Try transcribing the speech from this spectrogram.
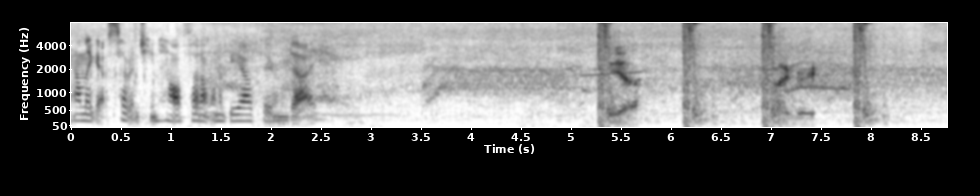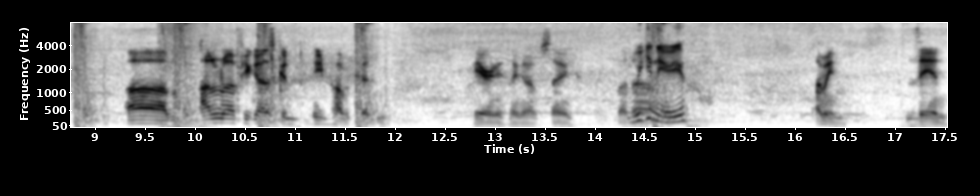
I only got 17 health. I don't want to be out there and die. Yeah. I agree. Um, I don't know if you guys could. You probably couldn't hear anything I was saying. But We can uh, hear you. I mean, then.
